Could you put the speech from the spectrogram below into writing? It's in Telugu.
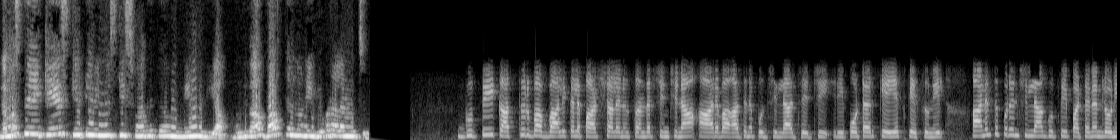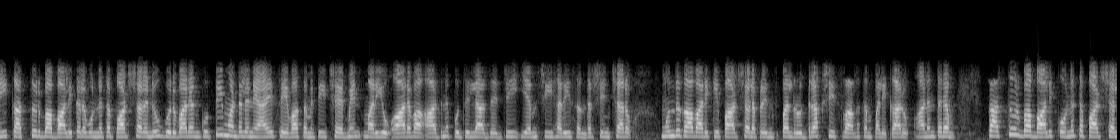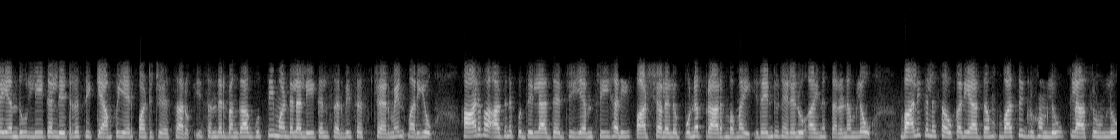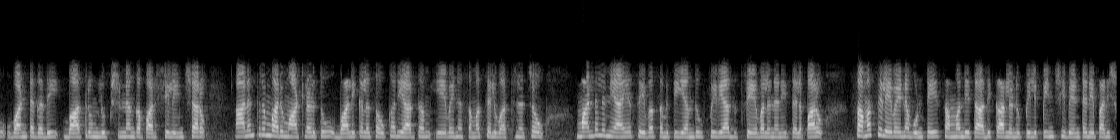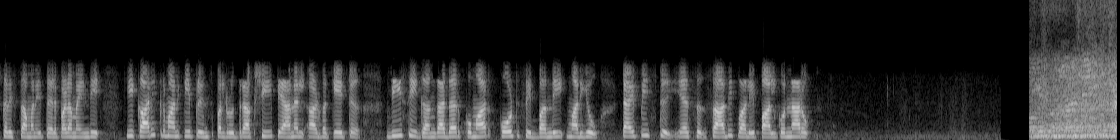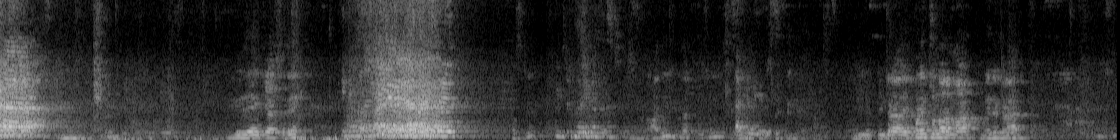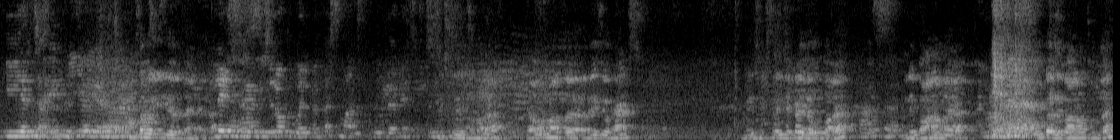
నమస్తే కేఎస్కే టీవీ న్యూస్కి స్వాగతం. నేను రియా. ముందుగా వార్తల్లోని వివరాలను చూ- గుత్తి కస్తూర్బా బాలికల పాఠశాలను సందర్శించిన ఆరవ అదనపు జిల్లా judge reporter KSK Sunil Anantapuram జిల్లా గుత్తి పట్టణంలోని కస్తూర్బా బాలికల ఉన్నత పాఠశాలను గురువారం గుత్తి మండల న్యాయ సేవా సమితి చైర్మన్ మరియు ఆరవ అదనపు జిల్లా జడ్జి ఎం శ్రీహరి సందర్శించారు. ముందుగా వారికి పాఠశాల ప్రిన్సిపల్ రుద్రాక్షి స్వాగతం పలికారు. అనంతరం కస్తూర్బా బాలికోన్నత పాఠశాల యందు లీగల్ లిటరసీ క్యాంపు ఏర్పాటు చేశారు. ఈ సందర్భంగా గుత్తి మండల లీగల్ సర్వీసెస్ చైర్మన్ మరియు ఆరవ అదనపు జిల్లా జడ్జి ఎం శ్రీహరి పాఠశాలలు పునఃప్రారంభమై రెండు నెలలు అయిన తరుణంలో బాలికల సౌకర్యార్థం వసతిగృహంలు క్లాస్ రూమ్లు వంటగది బాత్రూంలు క్షుణ్ణంగా పరిశీలించారు. అనంతరం వారు మాట్లాడుతూ బాలికల సౌకర్యార్థం ఏవైనా సమస్యలు వచ్చినచో మండల న్యాయ సేవా సమితి యందు ఫిర్యాదు చేయవలనని తెలిపారు. సమస్యలేవైనా ఉంటే సంబంధిత అధికారులను పిలిపించి వెంటనే పరిష్కరిస్తామని తెలపడమైంది. ఈ కార్యక్రమానికి principal Rudrakshi panel advocate VC Gangadhar Kumar court సిబ్బంది మరియు టైపిస్ట్ ఎస్ సాదిక్ వాలి పాల్గొన్నారు. క్లాస్ ఇది ఫస్ట్ అది ఇందాక కూర్చొని ఇక్కడ ఎప్పటి నుంచి ఉన్నారమ్మా? మీరు ఇక్కడ? ఈ ఇయర్ జాయిన్ అందరూ ఈ ఇయర్ జాయిన్ అయ్యారా? లేదు సార్ ఇందులో ట్వెల్వ్ మెంబర్స్ మా స్కూల్లోనే సిక్స్త్ నుంచి ఉన్నారా? ఎవరున్నారు రైజ్ యువర్ హ్యాండ్స్ మీరు సిక్స్త్ నుంచి ఎక్కడ చదువుతున్నారా? అన్ని బాగానే ఉన్నాయా? ఫుడ్ అది బాగానే ఉంటుందా?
